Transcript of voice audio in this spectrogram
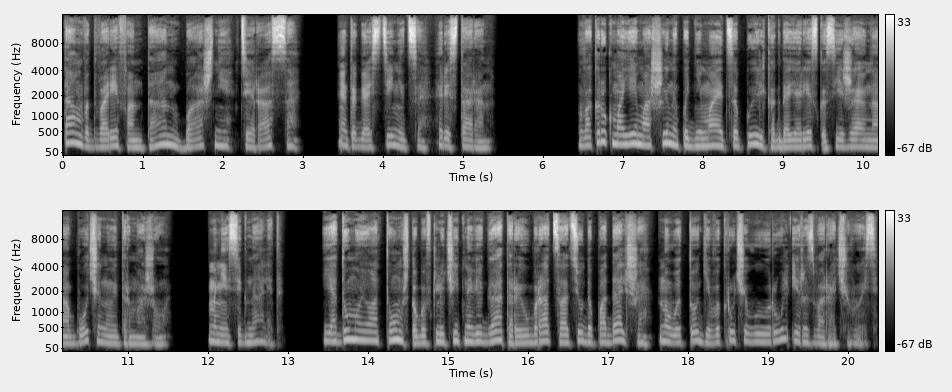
Там во дворе фонтан, башни, терраса. Это гостиница, ресторан. Вокруг моей машины поднимается пыль, когда я резко съезжаю на обочину и торможу. Мне сигналит. Я думаю о том, чтобы включить навигатор и убраться отсюда подальше, но в итоге выкручиваю руль и разворачиваюсь.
